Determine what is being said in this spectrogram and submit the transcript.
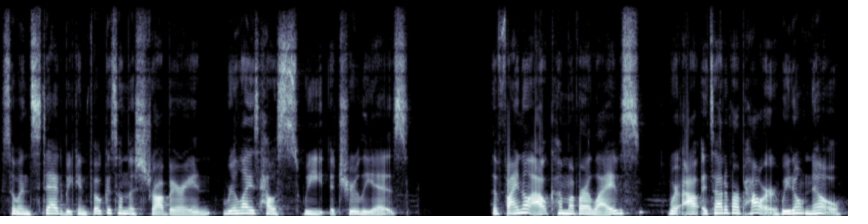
So instead, we can focus on the strawberry and realize how sweet it truly is. The final outcome of our lives, we're out, it's out of our power. We don't know.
